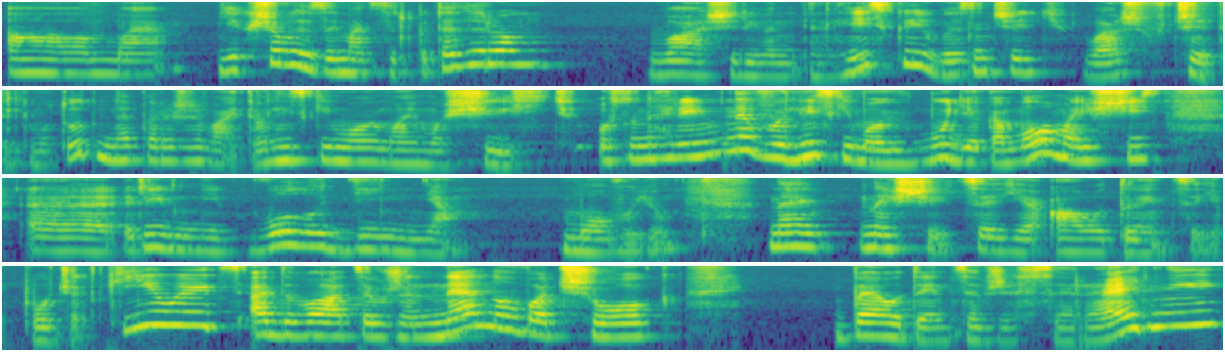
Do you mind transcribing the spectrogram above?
Ам, якщо ви займаєтеся репетитором, ваш рівень англійської визначить ваш вчитель. Тому тут не переживайте. В англійській мові маємо 6 основних рівнів. Не в англійській мові, в будь-яка мова має 6 е, рівнів володіння мовою. Найнижчий це є А1, це є початківець, А2 це вже не новачок, Б1 це вже середній,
